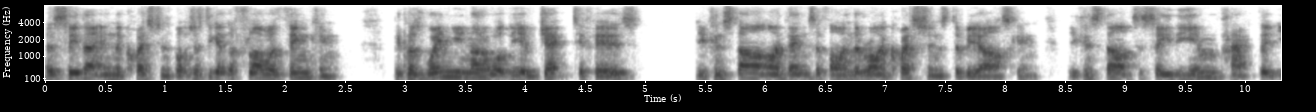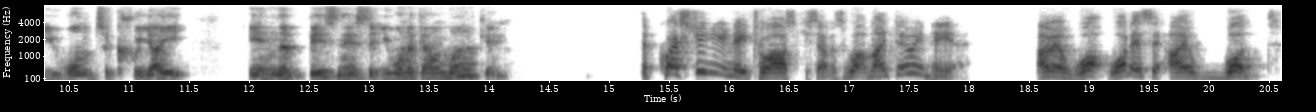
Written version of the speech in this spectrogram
Let's see that in the questions box, just to get the flow of thinking. Because when you know what the objective is, you can start identifying the right questions to be asking. You can start to see the impact that you want to create in the business that you want to go and work in. The question you need to ask yourself is, what am I doing here? I mean, what what is it I want?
